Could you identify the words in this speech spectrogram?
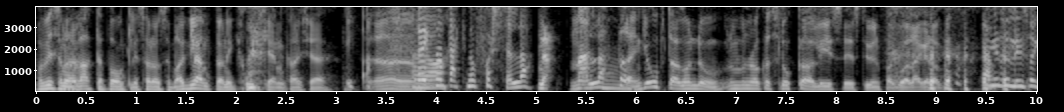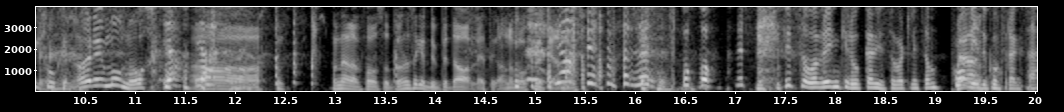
For hvis han hadde vært der på ordentlig, så hadde han også bare glemt han i kroken, kanskje. Ja, ja. Ja, ikke sant? Det er ikke noe forskjell, da. Nei. Men det er lettere egentlig å oppdage henne nå, når dere slukker lyset i stuen for å gå og legge dere. Det er Ingen som lyser i kroken. Å, det er mormor! Ah. Hun er der fortsatt. Hun har sikkert duppet av litt grann og våknet igjen. Ja, nå. Bare sover. Vi sover i en krok av huset vårt, liksom. På Men- videokonferanse.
